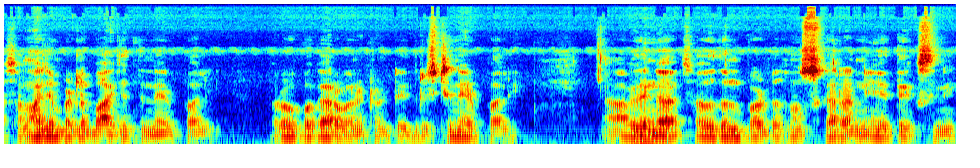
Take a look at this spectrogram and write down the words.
సమాజం పట్ల బాధ్యత నేర్పాలి. పరోపకారమైనటువంటి దృష్టి నేర్పాలి. ఆ విధంగా చదువుతున్న పాటు సంస్కారాన్ని ఎథిక్స్ని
